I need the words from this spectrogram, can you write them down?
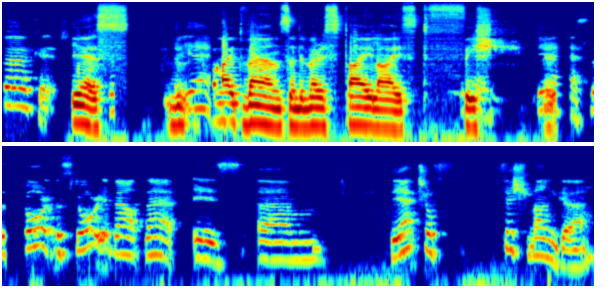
Burkett. Yes the yeah. white vans and the very stylized fish. Yes, yes. the story the story about that is um, the actual fishmonger,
